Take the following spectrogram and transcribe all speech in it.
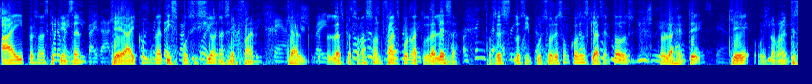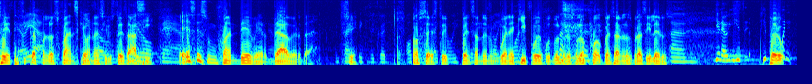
Hay personas que piensan que hay como una disposición a ser fan, que las personas son fans por naturaleza. Entonces los impulsores son cosas que hacen todos, pero la gente que normalmente se identifica con los fans, que van a decir ustedes, ah, sí, ese es un fan de verdad, verdad. Sí. No sé, estoy pensando en un buen equipo de fútbol, pero solo puedo pensar en los brasileros. Um, pero Oh,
